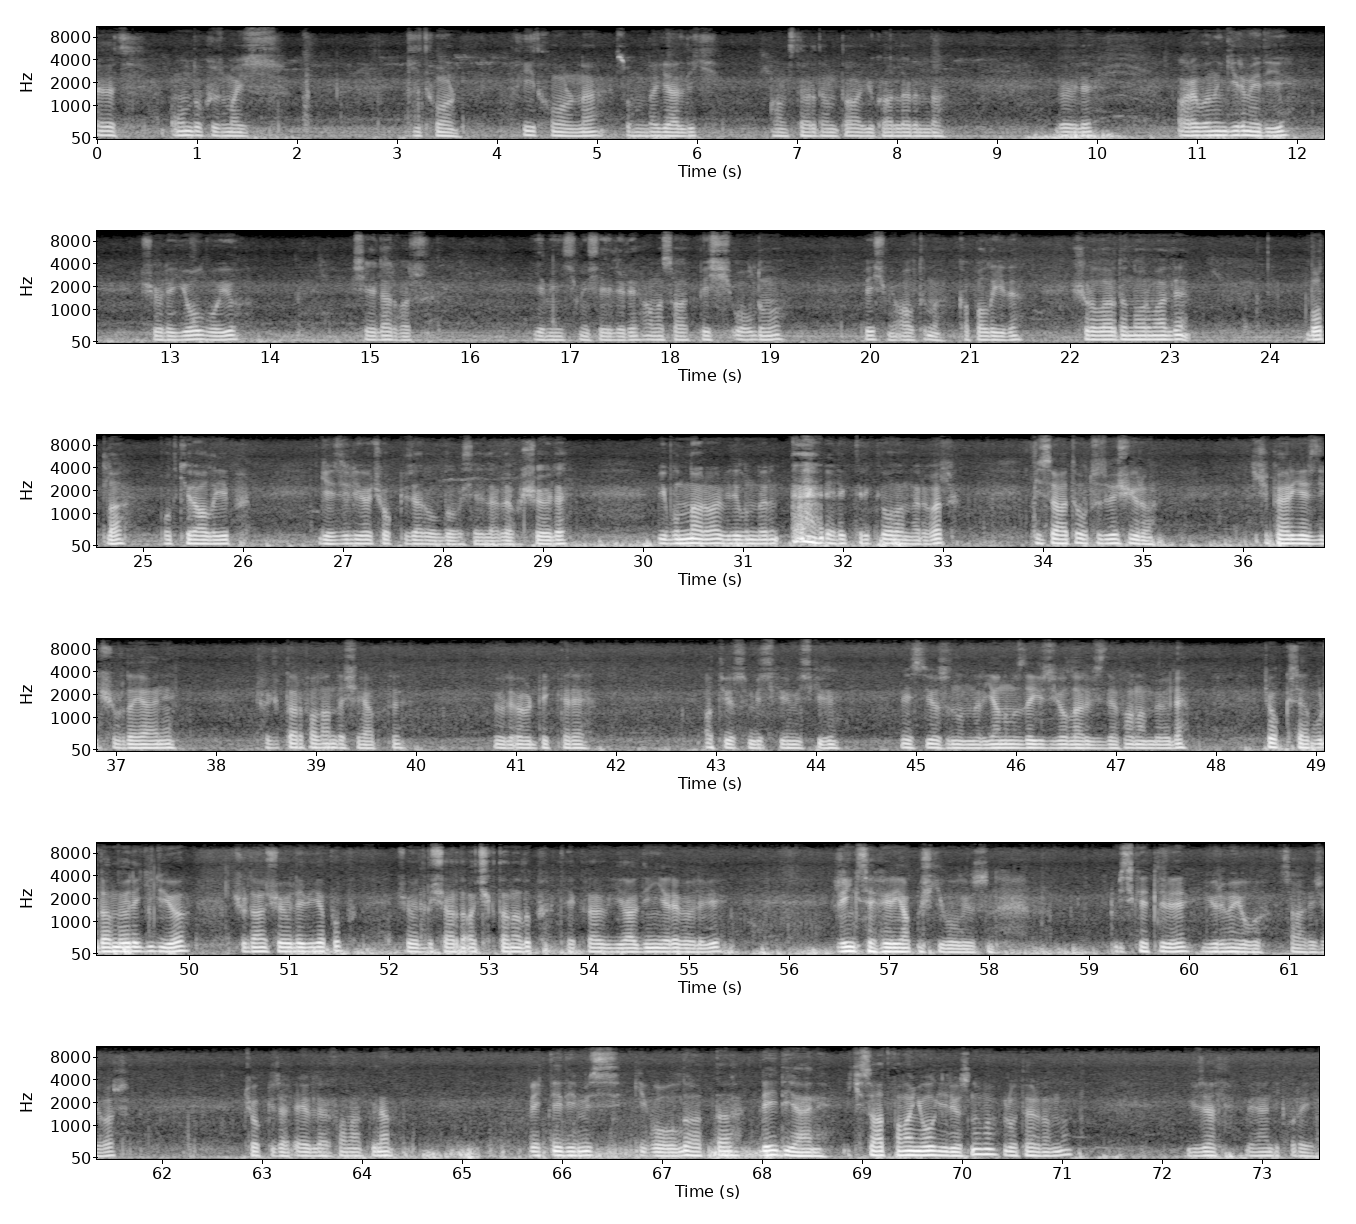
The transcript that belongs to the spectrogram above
Evet 19 Mayıs Giethorn Giethorn'a sonunda geldik. Amsterdam daha yukarılarında. Böyle arabanın girmediği şöyle yol boyu şeyler var. Yeme içme şeyleri ama saat 5 oldu mu? 5 mi 6 mı? Kapalıydı. Şuralarda normalde botla bot kiralayıp geziliyor. Çok güzel oldu o şeylerde. Şöyle bir bunlar var bir de bunların elektrikli olanları var. Bir saate 35 euro. Süper gezdik şurada yani. Çocuklar falan da şey yaptı. Böyle ördeklere atıyorsun bisküvi bisküvi. Besliyorsun onları. Yanımızda yüzüyorlar bizde falan böyle. Çok güzel. Buradan böyle gidiyor. Şuradan şöyle bir yapıp şöyle dışarıda açıktan alıp tekrar geldiğin yere böyle bir ring seferi yapmış gibi oluyorsun. Bisikletli ve yürüme yolu sadece var. Çok güzel evler falan filan. Beklediğimiz gibi oldu. Hatta değdi yani. 2 saat falan yol geliyorsun ama Rotterdam'dan. Güzel. Beğendik burayı.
